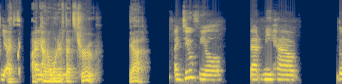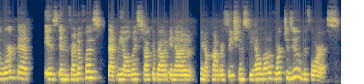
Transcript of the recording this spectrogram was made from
Yes. I, I kind of wonder if that's true. Yeah. I do feel that we have the work that is in front of us that we always talk about in our you know conversations we have a lot of work to do before us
